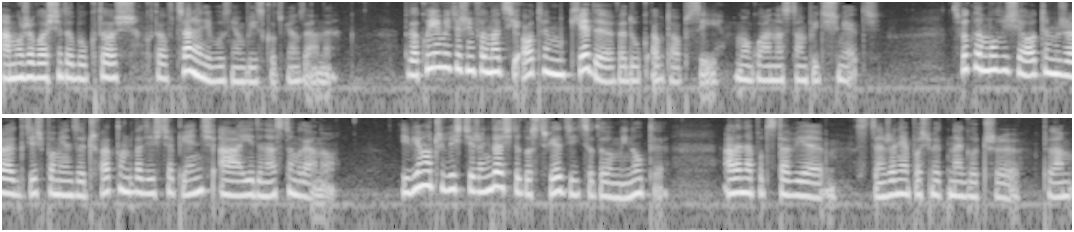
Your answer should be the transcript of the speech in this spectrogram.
A może właśnie to był ktoś, kto wcale nie był z nią blisko związany. Brakuje mi też informacji o tym, kiedy według autopsji mogła nastąpić śmierć. Zwykle mówi się o tym, że gdzieś pomiędzy 4.25 a 11 rano. I wiem oczywiście, że nie da się tego stwierdzić co do minuty, ale na podstawie stężenia pośmiertnego czy plam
